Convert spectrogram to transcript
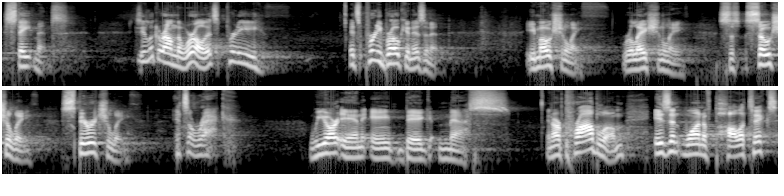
statement. As you look around the world, it's pretty, it's pretty broken, isn't it? Emotionally, relationally, so- socially, spiritually. It's a wreck. We are in a big mess. And our problem isn't one of politics,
